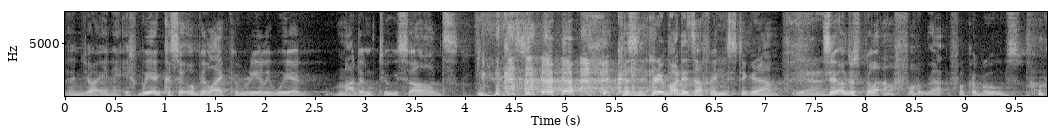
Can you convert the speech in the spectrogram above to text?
enjoying it. It's weird because it will be like a really weird Madame Tussauds because everybody's off Instagram. Yeah. So it'll just be like, oh fuck that fucker moves.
